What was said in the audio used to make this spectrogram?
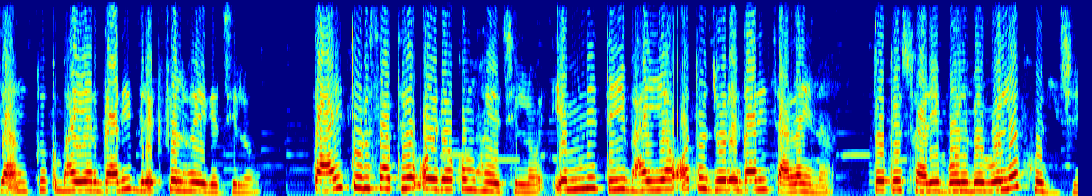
জাংকুক ভাইয়ার গাড়ি ব্রেক ফেল হয়ে গেছিল। তাই তোর সাথে ওই রকম হয়েছিল। এমনিতেই ভাইয়া অত জোরে গাড়ি চালায় না। তোকে সরি বলবে বলে খুঁজছে।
